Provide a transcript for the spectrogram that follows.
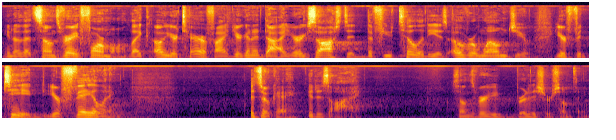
You know, that sounds very formal. Like, oh, you're terrified, you're going to die, you're exhausted, the futility has overwhelmed you, you're fatigued, you're failing. It's okay. It is I. Sounds very British or something.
